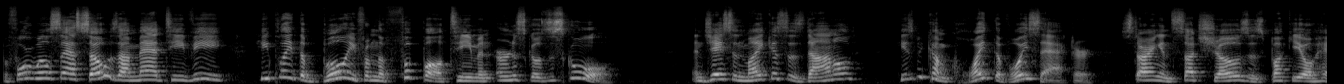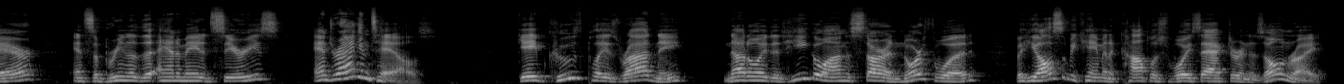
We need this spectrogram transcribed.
before Will Sasso was on Mad TV, he played the bully from the football team in Ernest Goes to School. And Jason Michas as Donald? He's become quite the voice actor, starring in such shows as Bucky O'Hare and Sabrina the Animated Series and Dragon Tales. Gabe Khouth plays Rodney. Not only did he go on to star in Northwood, but he also became an accomplished voice actor in his own right,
